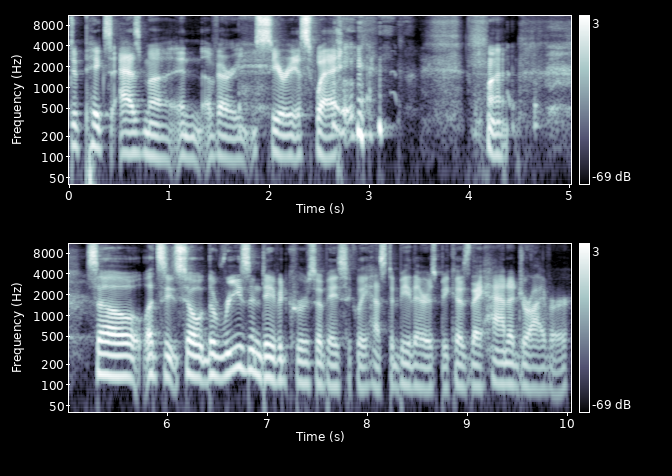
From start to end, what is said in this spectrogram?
depicts asthma in a very serious way. but so let's see. So the reason David Caruso basically has to be there is because they had a driver,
